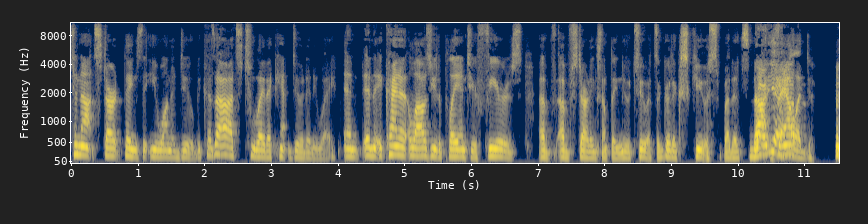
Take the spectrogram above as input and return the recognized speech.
to not start things that you want to do because ah, it's too late. I can't do it anyway. And and it kind of allows you to play into your fears of of starting something new too. It's a good excuse, but it's not right, yeah, valid. Yeah.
